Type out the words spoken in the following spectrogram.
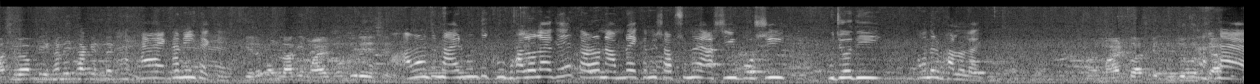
মাসিমা আপনি এখানেই থাকেন নাকি? হ্যাঁ এখানেই থাকি। কীরকম লাগে মায়ের মন্দিরে এসে? আমার তো মায়ের মন্দির খুব ভালো লাগে কারণ আমরা এখানে সবসময় আসি বসি পুজো দিই আমাদের ভালো লাগে। মায়ের তো আজকে পুজো হচ্ছে হ্যাঁ।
